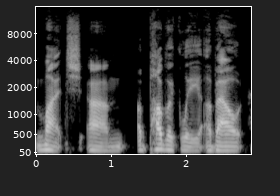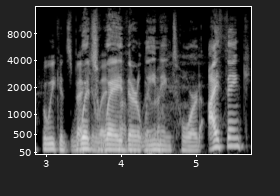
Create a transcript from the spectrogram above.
much um, uh, publicly about but we could which way they're right? leaning toward. I think,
